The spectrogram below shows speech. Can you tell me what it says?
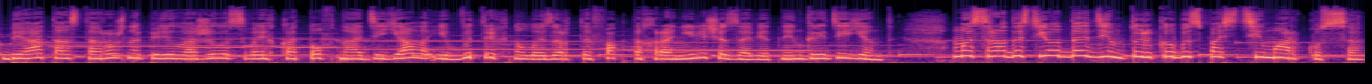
Биата осторожно переложила своих котов на одеяло и вытряхнула из артефакта хранилища заветный ингредиент. «Мы с радостью отдадим, только бы спасти Маркуса!»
